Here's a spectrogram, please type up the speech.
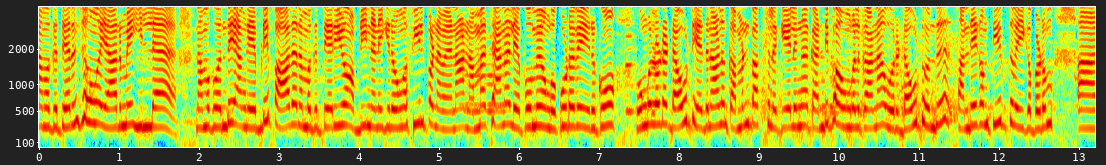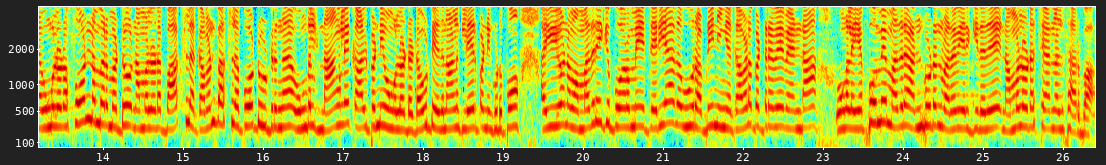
நமக்கு தெரிஞ்சவங்க யாருமே இல்லை. நமக்கு வந்து அங்கே எப்படி பாதை நமக்கு தெரியும் அப்படின்னு நினைக்கிறவங்க ஃபீல் பண்ண வேணாம் நம்ம சேனல் எப்போவுமே உங்கள் கூடவே இருக்கும். உங்களோட டவுட் எதுனாலும் கமெண்ட் பாக்ஸில் கேளுங்க. கண்டிப்பாக உங்களுக்கான ஒரு டவுட் வந்து சந்தேகம் தீர்த்து வைக்கப்படும். உங்களோட ஃபோன் நம்பர் மட்டும் நம்மளோட பாக்ஸில் கமெண்ட் பாக்ஸில் போட்டு விட்ருங்க உங்களுக்கு நாங்களே கால் பண்ணி உங்களோட டவுட் எதுனாலும் கிளியர் பண்ணி கொடுப்போம். ஐயோ நம்ம மதுரைக்கு போகிறோமே தெரியாத ஊர் அப்படின்னு நீங்கள் கவலைப்பட்டுறவே வேண்டாம். உங்களை எப்போவுமே மதுரை அன்புடன் வரவேற்கிறது நம்மளோட சேனல் சார்பாக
